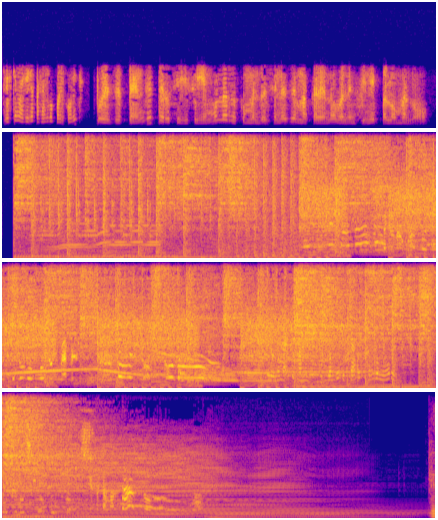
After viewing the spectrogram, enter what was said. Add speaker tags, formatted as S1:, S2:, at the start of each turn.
S1: ¿crees que nos llegue a pasar algo por el COVID?
S2: Pues depende, pero si seguimos las recomendaciones de Macarena, Valentina y Paloma, no.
